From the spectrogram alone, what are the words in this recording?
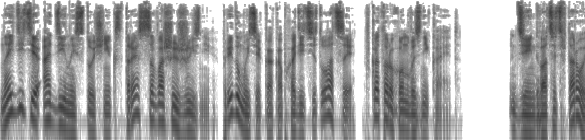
Найдите один источник стресса в вашей жизни. Придумайте, как обходить ситуации, в которых он возникает. День 22.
